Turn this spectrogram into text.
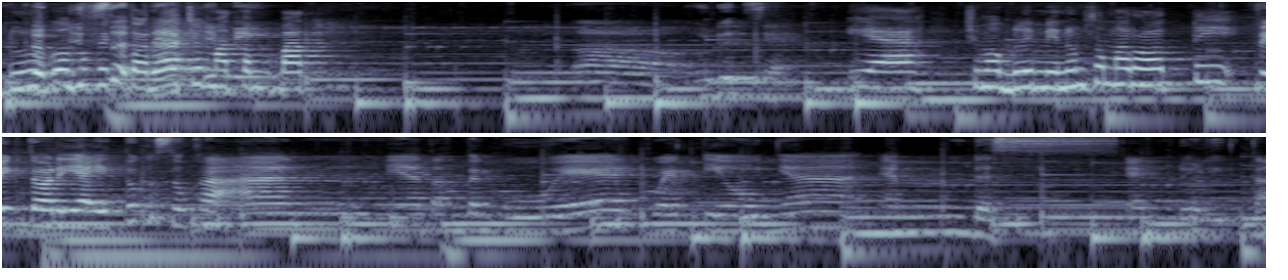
Dulu gua ke Victoria cuma tempat. Oh ya iya, cuma beli minum sama roti. Victoria itu kesukaannya tante gue kue tionya Emdes Endolita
